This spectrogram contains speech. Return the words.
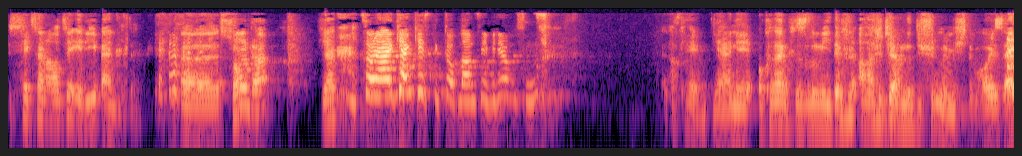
86 eriği ben yedim. Ee, sonra ya Sonra erken kestik toplantıyı biliyor musunuz? Okey yani o kadar hızlı midemin ağrıyacağını düşünmemiştim. O yüzden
